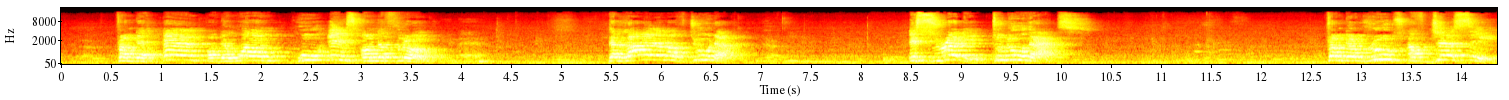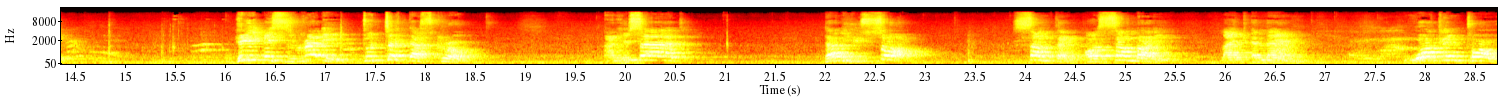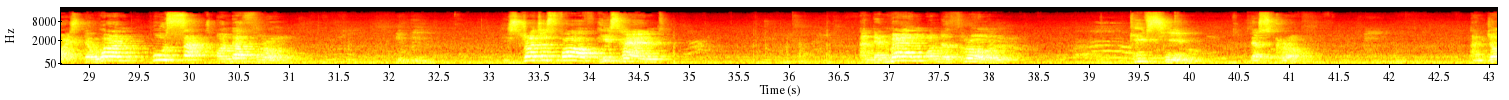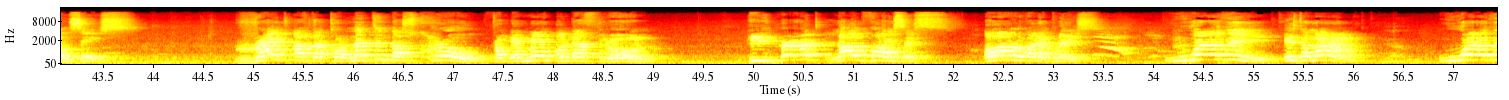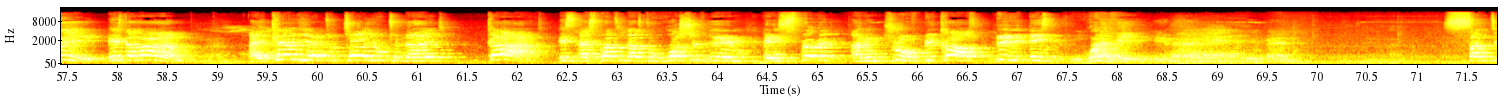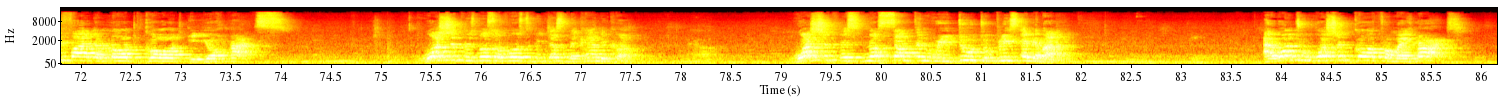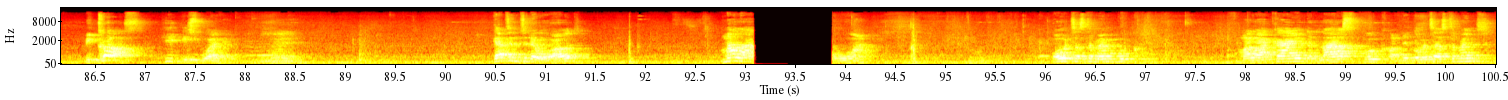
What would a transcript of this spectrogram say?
from the hand of the one who is on the throne. The lion of Judah is ready to do that. From the roots of Jesse, he is ready to take the scroll. And he said, then he saw something or somebody like a lamb walking towards the one who sat on that throne. He stretches forth his hand, and the man on the throne gives him the scroll. And John says, right after collecting the scroll from the man on that throne, he heard loud voices all over the place. Worthy is the Lamb. Worthy is the Lamb. I came here to tell you tonight, God is expecting us to worship Him in spirit and in truth because He is worthy. Amen. Amen. Sanctify the Lord God in your hearts. Worship is not supposed to be just mechanical. Worship is not something we do to please anybody. I want to worship God from my heart because He is worthy. Amen. Get into the world. Malachi 1. Old Testament book. Malachi, the last book of the Old Testament.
